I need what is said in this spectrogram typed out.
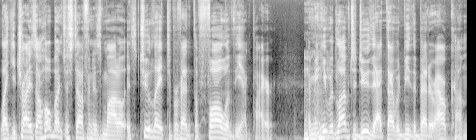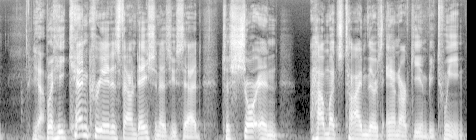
Like he tries a whole bunch of stuff in his model. It's too late to prevent the fall of the empire. I mean, he would love to do that. That would be the better outcome. Yeah. But he can create his foundation, as you said, to shorten how much time there's anarchy in between.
